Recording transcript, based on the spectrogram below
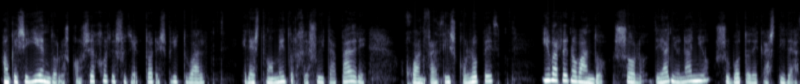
aunque siguiendo los consejos de su director espiritual, en este momento el jesuita padre Juan Francisco López, iba renovando solo de año en año su voto de castidad,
